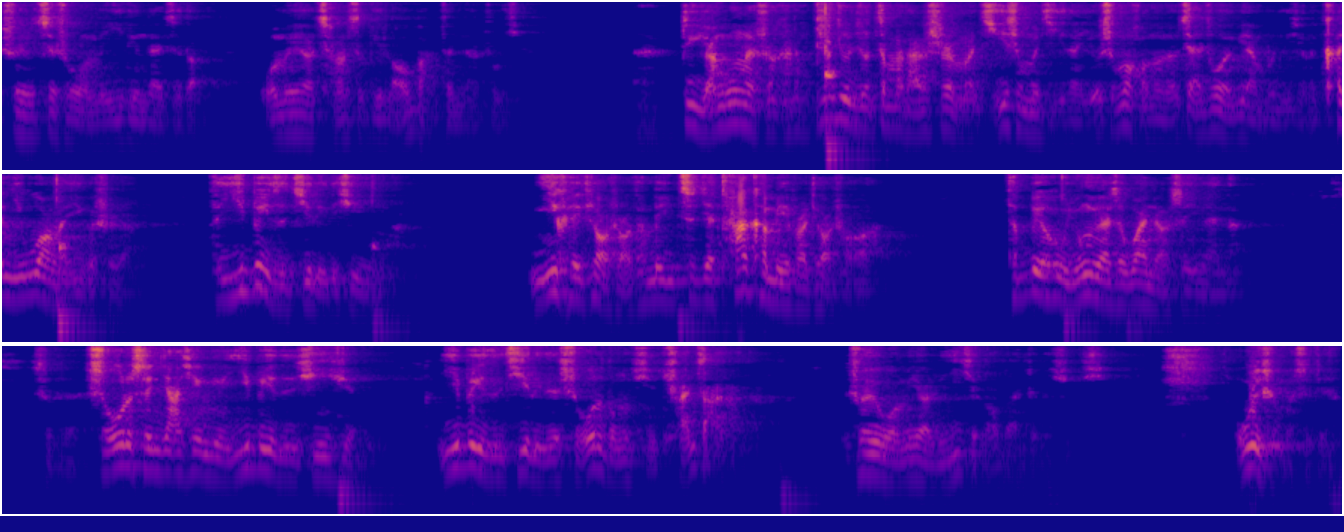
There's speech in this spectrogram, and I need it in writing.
所以这时候我们一定得知道，我们要尝试给老板分担风险。对员工来说，看不就就这么大的事吗？急什么急呢？有什么好弄的？再做一遍不就行了？可你忘了一个事啊，他一辈子积累的信用啊，你可以跳槽，他没直接，他可没法跳槽啊，他背后永远是万丈深渊呢，是不是？所有的身家性命，一辈子的心血，一辈子积累的所有的东西，全砸上了。所以我们要理解老板这个讯息，为什么是这样？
